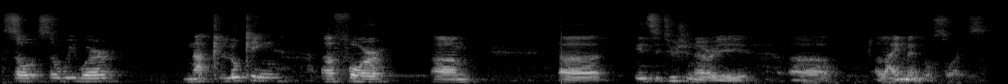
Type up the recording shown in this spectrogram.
So, so we were not looking uh, for um, uh, institutionary uh, alignment of sorts,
